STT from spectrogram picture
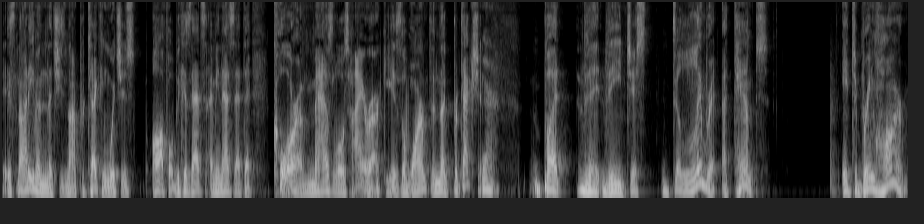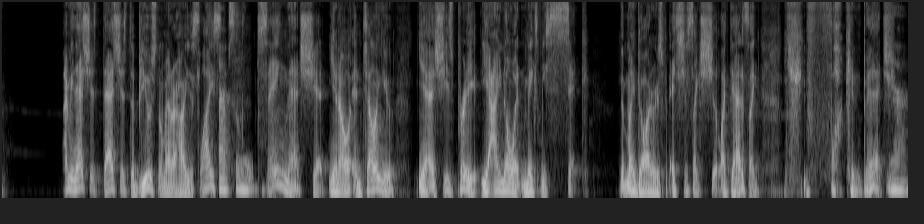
It's not even that she's not protecting, which is awful because that's I mean that's at the core of Maslow's hierarchy is the warmth and the protection. Yeah. But the the just deliberate attempts it, to bring harm. I mean that's just that's just abuse no matter how you slice it. Absolutely. Saying that shit, you know, and telling you, yeah, she's pretty. Yeah, I know it makes me sick that my daughter is it's just like shit like that. It's like you fucking bitch. Yeah.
